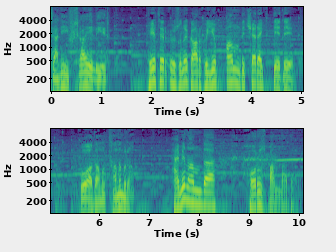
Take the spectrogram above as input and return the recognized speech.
səni ifşa eləyir. Peter özünü qarğıyıb and içərək dedi. O adamı tanımıram. Həmin anda xoruz banladı.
